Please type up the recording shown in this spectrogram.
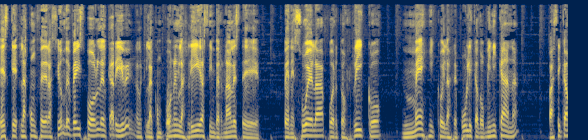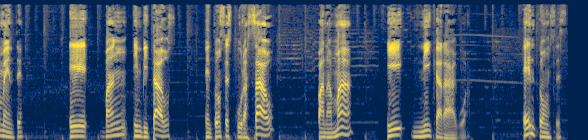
es que la Confederación de Béisbol del Caribe, la, la componen las ligas invernales de Venezuela, Puerto Rico, México y la República Dominicana, básicamente, eh, van invitados entonces Curazao, Panamá y Nicaragua. Entonces,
